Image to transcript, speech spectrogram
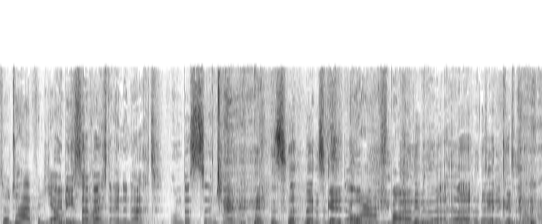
total, finde ich Bei auch. Bei Lisa total. reicht eine Nacht, um das zu entscheiden. das Geld auch ja. mit Sparen, ja, direkt. Genau.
